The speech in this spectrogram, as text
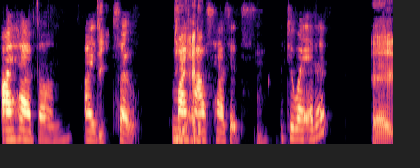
I have um I Do- so my edit- house has its Hmm? do I edit? Uh,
